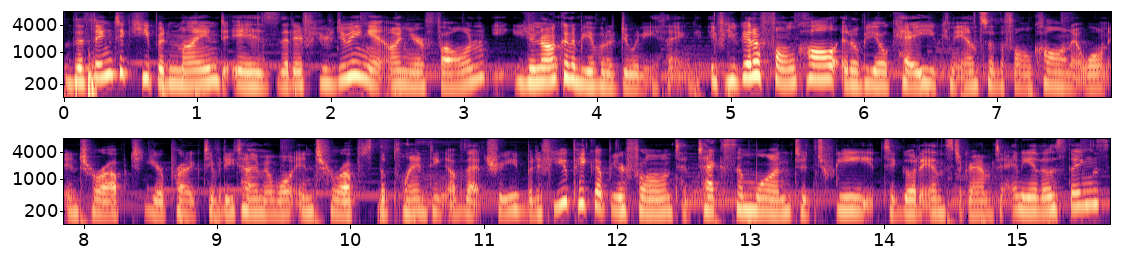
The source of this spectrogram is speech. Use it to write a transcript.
the thing to keep in mind is that if you're doing it on your phone, you're not going to be able to do anything. If you get a phone call, it'll be okay. You can answer the phone call and it won't interrupt your productivity time. It won't interrupt the planting of that tree. But if you pick up your phone to text someone, to tweet, to go to Instagram, to any of those things,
